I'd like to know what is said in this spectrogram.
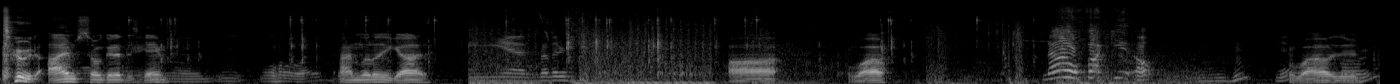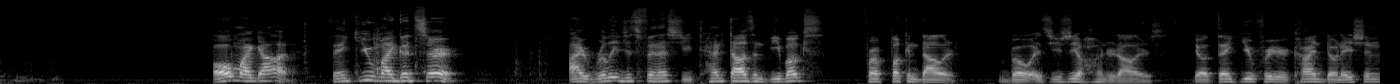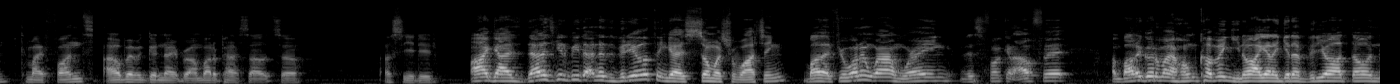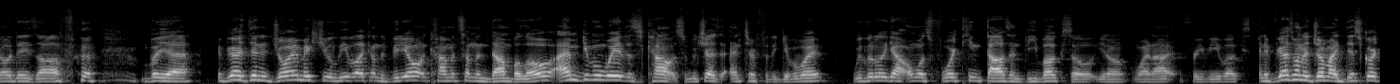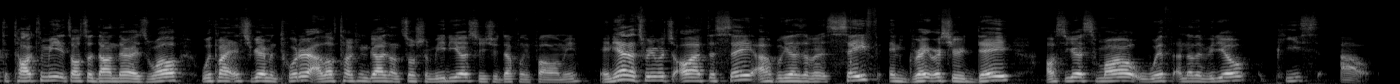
Dude, I'm so good at this game. I'm literally God. Yeah, brother. Ah, wow. No, fuck you. Oh. Mhm. Yeah. Wow, dude. Oh my god. Thank you, my good sir. I really just finished you 10,000 V-Bucks for a fucking dollar. Bro, it's usually a hundred dollars. Yo, thank you for your kind donation to my funds. I hope you have a good night, bro. I'm about to pass out, so I'll see you, dude. Alright, guys, that is gonna be the end of the video. Thank you guys so much for watching. But if you're wondering why I'm wearing this fucking outfit, I'm about to go to my homecoming. You know, I gotta get a video out though, no days off. but yeah, if you guys did enjoy, make sure you leave a like on the video and comment something down below. I'm giving away this account, so make sure you guys enter for the giveaway. We literally got almost 14,000 V-Bucks, so, you know, why not? Free V-Bucks. And if you guys want to join my Discord to talk to me, it's also down there as well with my Instagram and Twitter. I love talking to you guys on social media, so you should definitely follow me. And yeah, that's pretty much all I have to say. I hope you guys have a safe and great rest of your day. I'll see you guys tomorrow with another video. Peace out.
